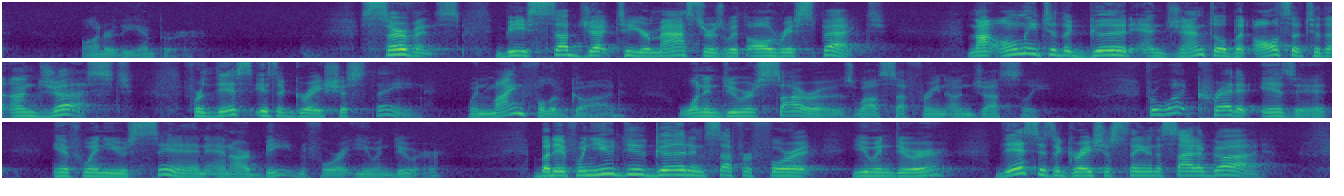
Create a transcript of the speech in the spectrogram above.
honor the emperor. Servants, be subject to your masters with all respect, not only to the good and gentle, but also to the unjust. For this is a gracious thing. When mindful of God, one endures sorrows while suffering unjustly. For what credit is it if when you sin and are beaten for it, you endure? But if when you do good and suffer for it, you endure, this is a gracious thing in the sight of God.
